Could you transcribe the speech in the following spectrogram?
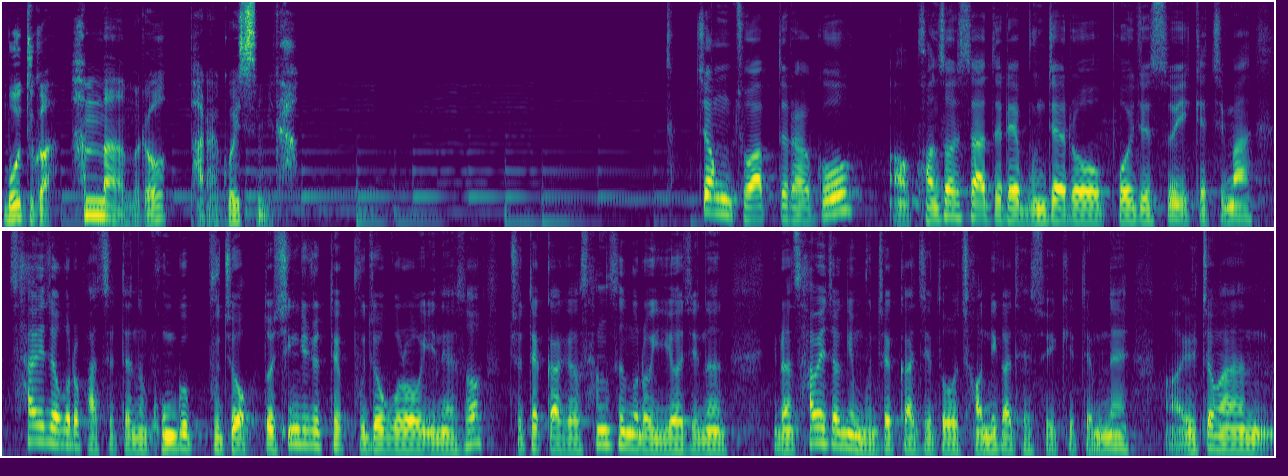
모두가 한마음으로 바라고 있습니다. 특정 조합들하고 어, 건설사들의 문제로 보여질 수 있겠지만 사회적으로 봤을 때는 공급 부족 또 신규 주택 부족으로 인해서 주택 가격 상승으로 이어지는 이런 사회적인 문제까지도 전이가 될 수 있기 때문에 어, 일정한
